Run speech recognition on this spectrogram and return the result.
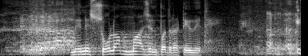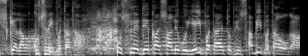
मैंने 16 महाजनपद रटे हुए थे। इसके अलावा कुछ नहीं पता था। उसने देखा, साले को यही पता है तो फिर सभी पता होगा।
